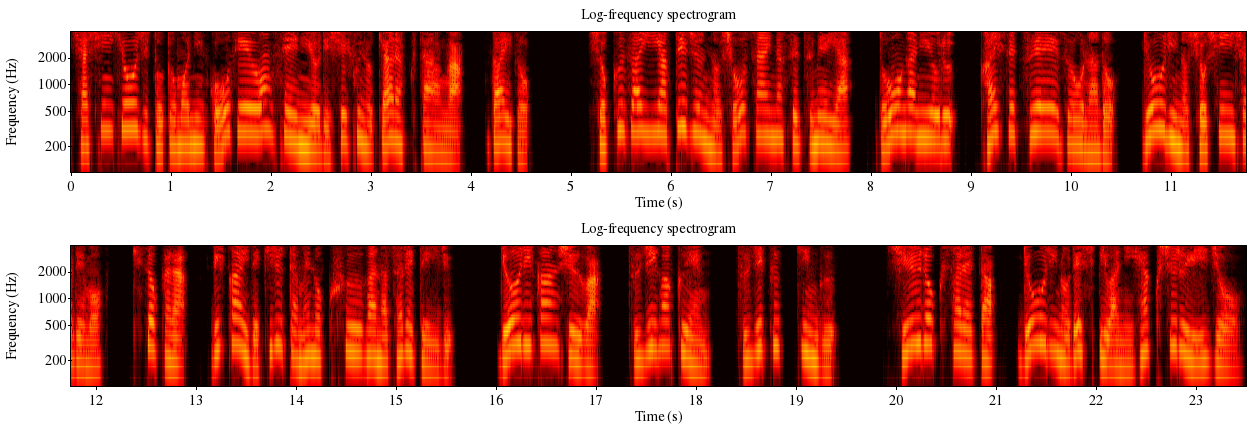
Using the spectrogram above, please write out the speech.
写真表示とともに合成音声によりシェフのキャラクターが、ガイド。食材や手順の詳細な説明や、動画による解説映像など、料理の初心者でも基礎から理解できるための工夫がなされている。料理監修は辻学園、辻クッキング。収録された料理のレシピは200種類以上。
